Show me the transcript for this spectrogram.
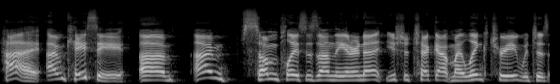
Hi, I'm Kaycie. Um, I'm some places on the internet. You should check out my link tree, which is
